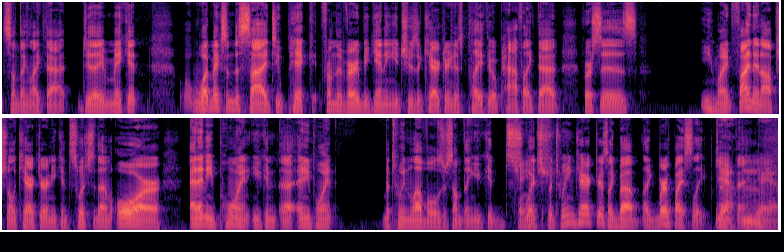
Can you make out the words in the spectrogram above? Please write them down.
something like that. Do they make it? What makes them decide to pick from the very beginning? You choose a character and just play through a path like that, versus you might find an optional character and you can switch to them, or at any point you can uh, any point between levels or something you could switch between characters like uh, like Birth by Sleep. Type Yeah, thing. yeah, yeah.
